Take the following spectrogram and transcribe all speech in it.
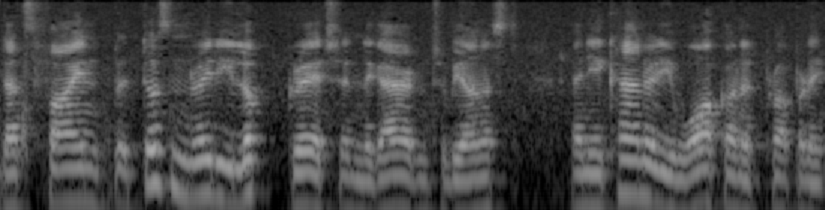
that's fine, but it doesn't really look great in the garden, to be honest, and you can't really walk on it properly.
